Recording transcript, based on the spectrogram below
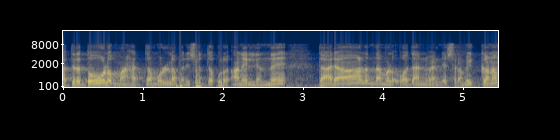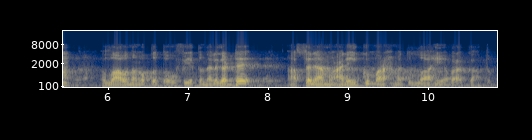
അത്രത്തോളം മഹത്വമുള്ള പരിശുദ്ധ ഖുർആാനിൽ നിന്ന് ധാരാളം നമ്മൾ ഓതാൻ വേണ്ടി ശ്രമിക്കണം. അള്ളാഹു നമുക്ക് തൗഫീഖ് നൽകട്ടെ. അസ്സലാമു അലൈക്കും വറഹമത്തല്ലാഹി വാത്തു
